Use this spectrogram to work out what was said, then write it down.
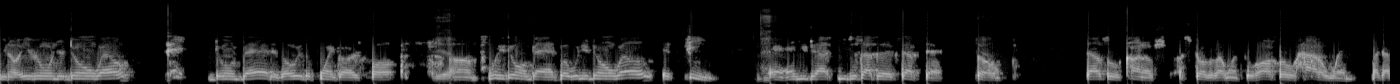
you know, even when you're doing well, doing bad is always the point guard's fault. Yeah. Um, when you're doing bad, but when you're doing well, it's team, and you just you just have to accept that. So that's what kind of a struggle I went through. Also, how to win. Like I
